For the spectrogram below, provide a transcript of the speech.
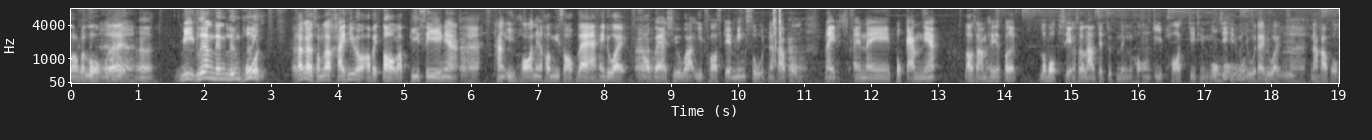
รอบกะโหลกเลยเออเออมีอีกเรื่องหนึ่งลืมพูดเออ ถ้าเกิดสำหรับใครที่แบบเอาไปต่อกับ PC เนี่ยอ่าทาง ePOS เนี่ยเขามีซอฟต์แวร์ให้ด้วย อ่าซอฟต์แวร์ชื่อว่า ePOS Gaming Suite นะครับผม อ่ ในในโปรแกรมเนี้ยเราสามารถที่จะเปิดระบบเสียง Surround 7.1 ของ ePOS G ถึงโอ้โห G ถึงมันยูได้ด้วยอ่านะครับผม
